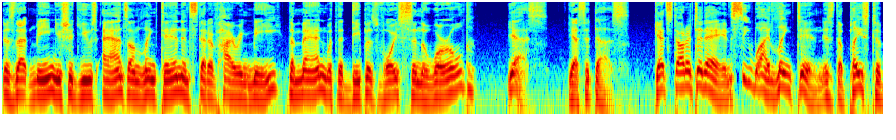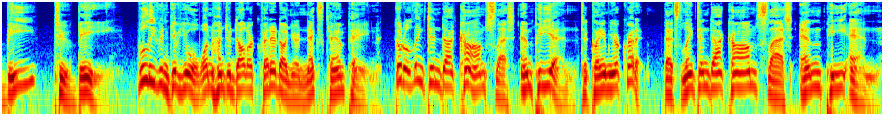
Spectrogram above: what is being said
does that mean you should use ads on LinkedIn instead of hiring me, the man with the deepest voice in the world? Yes, yes, it does. Get started today and see why LinkedIn is the place to be to be. We'll even give you a $100 credit on your next campaign. Go to linkedin.com slash MPN to claim your credit. That's linkedin.com slash MPN.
